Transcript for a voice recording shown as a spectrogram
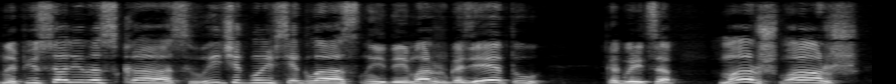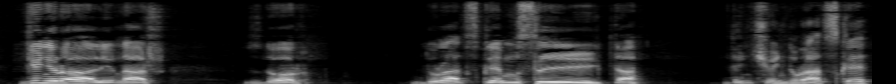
Написали рассказ, вычеркнули все гласные, да и марш в газету. Как говорится, марш-марш, генерали наш. Здор. Дурацкая мсль-то. Да ничего не дурацкая.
